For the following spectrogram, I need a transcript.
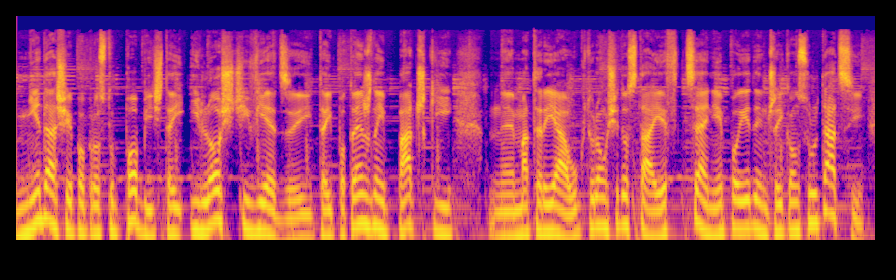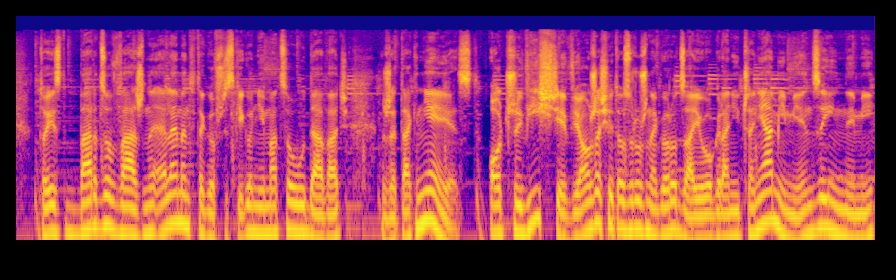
nie da się po prostu pobić tej ilości wiedzy i tej potężnej paczki e, materiału, którą się dostaje w cenie pojedynczej konsultacji. To jest bardzo ważny element tego wszystkiego, nie ma co udawać, że tak nie jest. Oczywiście wiąże się to z różnego rodzaju ograniczeniami, między innymi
